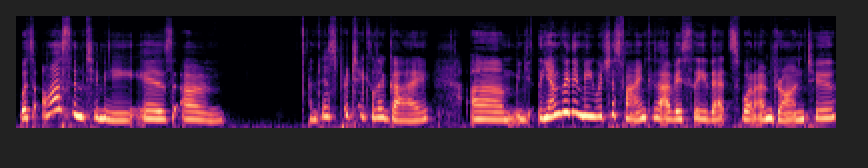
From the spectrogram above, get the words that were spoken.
what's awesome to me is um this particular guy, um, younger than me, which is fine because obviously that's what I'm drawn to.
